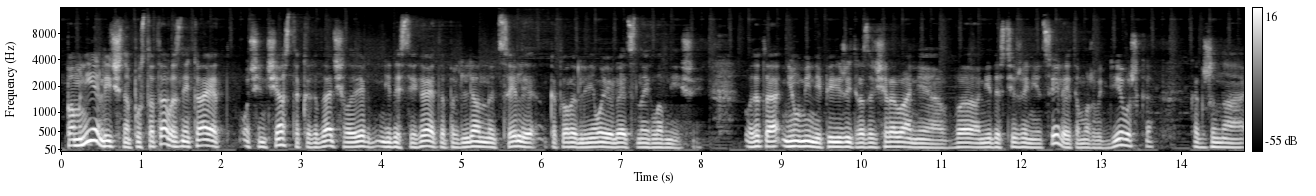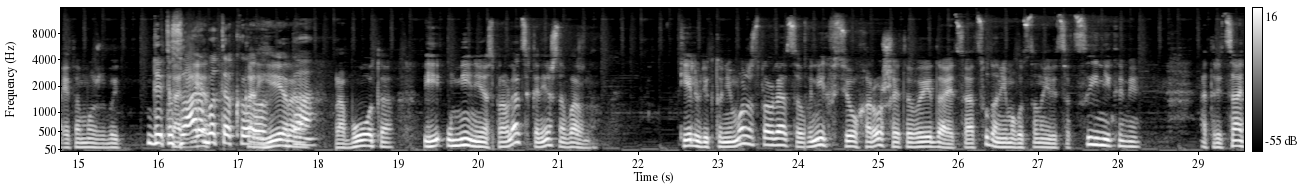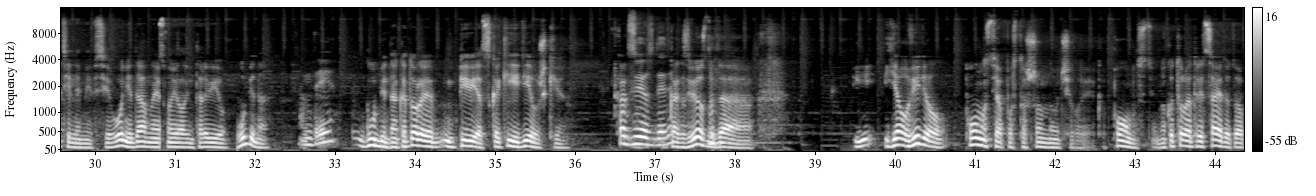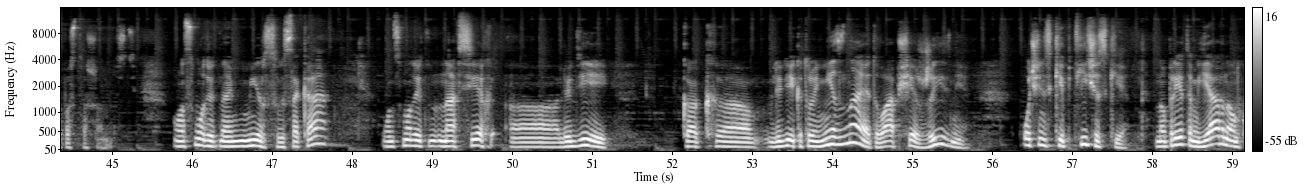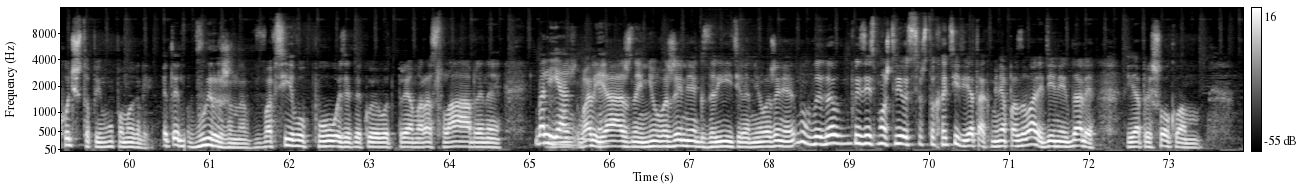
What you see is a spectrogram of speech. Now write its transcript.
По мне лично пустота возникает очень часто, когда человек не достигает определенной цели, которая для него является наиглавнейшей. Вот это неумение пережить разочарование в недостижении цели, это может быть девушка, как жена, это может быть Да это карьер- заработок. э, карьера, да. Работа. И умение справляться, конечно, важно. Те люди, кто не может справляться, в них все хорошее это выедается. Отсюда они могут становиться циниками, отрицателями всего. Недавно я смотрел интервью Губина. Андрей? Губина, который певец. Какие девушки? Как звезды, да? Как звезды, да. И я увидел полностью опустошенного человека, полностью, но который отрицает эту опустошенность. Он смотрит на мир свысока, он смотрит на всех э, людей, как э, людей, которые не знают вообще жизни, очень скептически, но при этом явно он хочет, чтобы ему помогли. Это выражено во всей его позе, такой вот прямо расслабленной, Вальяжный. Вальяжный, да? неуважение к зрителям, неуважение... Ну, вы, вы здесь можете делать все, что хотите. Я так, меня позвали, денег дали, я пришел к вам,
